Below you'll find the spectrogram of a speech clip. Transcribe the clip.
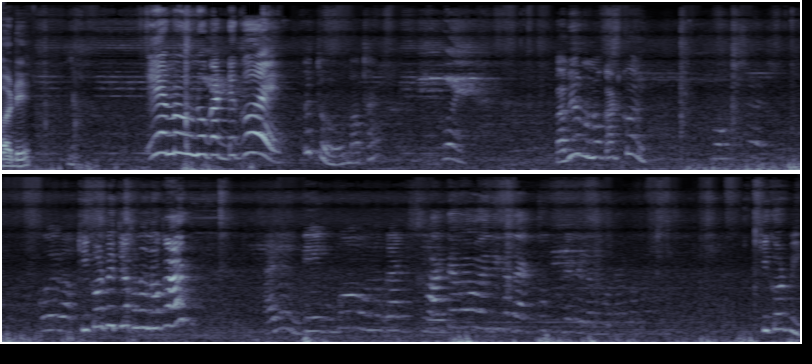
করে। এ আমার উনো কাটতে কই? তো মাথায়। কই? বাবি উনো কার্ড কই? কই কি করবি তুই এখন উনো কার্ড আরে দেখব উনো খাটে ওইদিকে দেখ তো ভুলে গেলাম কি করবি?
